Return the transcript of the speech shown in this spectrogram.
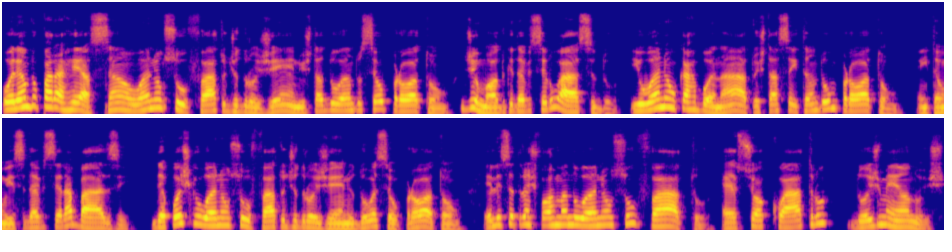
Olhando para a reação, o ânion sulfato de hidrogênio está doando seu próton, de modo que deve ser o ácido, e o ânion carbonato está aceitando um próton, então esse deve ser a base. Depois que o ânion sulfato de hidrogênio doa seu próton, ele se transforma no ânion sulfato, SO4, 2-.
